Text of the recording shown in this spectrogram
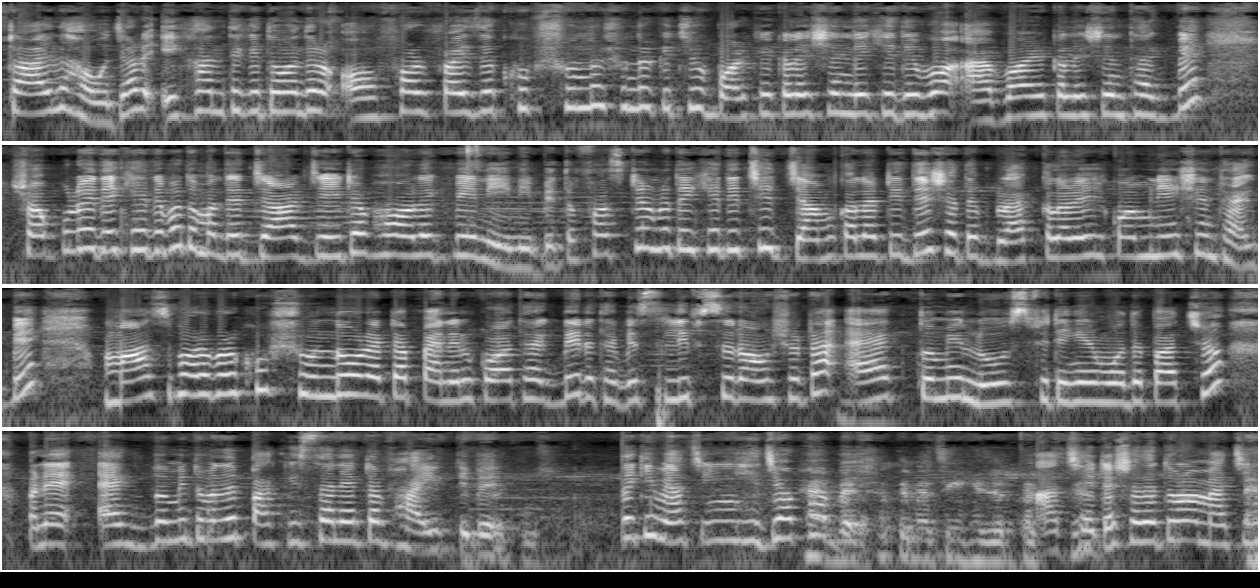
স্টাইল হাউজ আর এখান থেকে তোমাদের অফার প্রাইসে খুব সুন্দর সুন্দর কিছু বর্কের কালেকশন দেখিয়ে দেবো। আবার কালেকশন থাকবে। সবগুলোই দেখিয়ে দেবো। তোমাদের যার যেইটা ভালো লাগবে নিয়ে নিবে। তো ফার্স্টে আমরা দেখিয়ে দিচ্ছি জাম কালারটি দিয়ে সাথে ব্ল্যাক কালারের কম্বিনেশন থাকবে। মাছ বরাবর খুব সুন্দর একটা প্যানেল করা থাকবে। এটা থাকবে স্লিপসের অংশটা একদমই লুজ ফিটিং এর মধ্যে পাচ্ছ। মানে একদমই তোমাদের পাকিস্তানে একটা ভাইব দিবে। এটা কি ম্যাচিং হিজাব হ্যাঁ হবে? এর সাথে ম্যাচিং হিজাব থাকছে। আচ্ছা এটার সাথে তোমরা ম্যাচিং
